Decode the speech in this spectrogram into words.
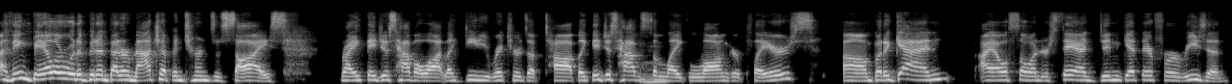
I think Baylor would have been a better matchup in terms of size, right? They just have a lot like DiDi Richards up top. Like they just have mm-hmm. some like longer players. Um, but again, I also understand didn't get there for a reason.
